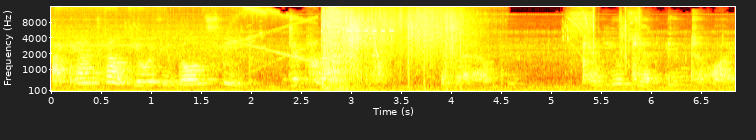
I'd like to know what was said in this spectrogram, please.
I can't help you if you don't speak. Depressed. Does that help you? Can you get into my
